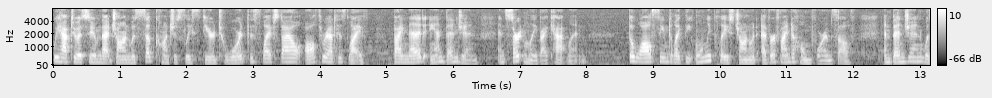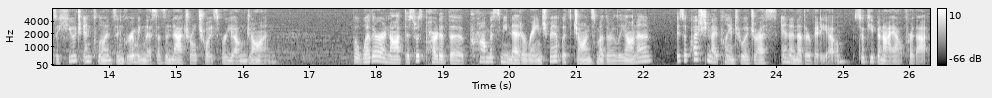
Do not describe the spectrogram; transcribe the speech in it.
We have to assume that Jon was subconsciously steered toward this lifestyle all throughout his life by Ned and Benjen, and certainly by Catelyn. The wall seemed like the only place Jon would ever find a home for himself, and Benjen was a huge influence in grooming this as a natural choice for young Jon. But whether or not this was part of the Promise Me Ned arrangement with Jon's mother Lyanna is a question I plan to address in another video, so keep an eye out for that.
